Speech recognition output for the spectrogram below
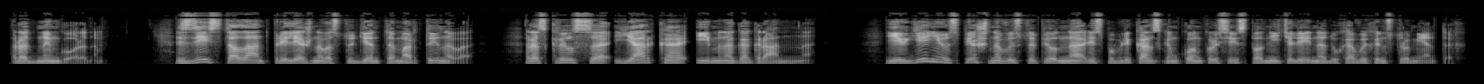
родным городом. Здесь талант прилежного студента Мартынова раскрылся ярко и многогранно. Евгений успешно выступил на республиканском конкурсе исполнителей на духовых инструментах.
